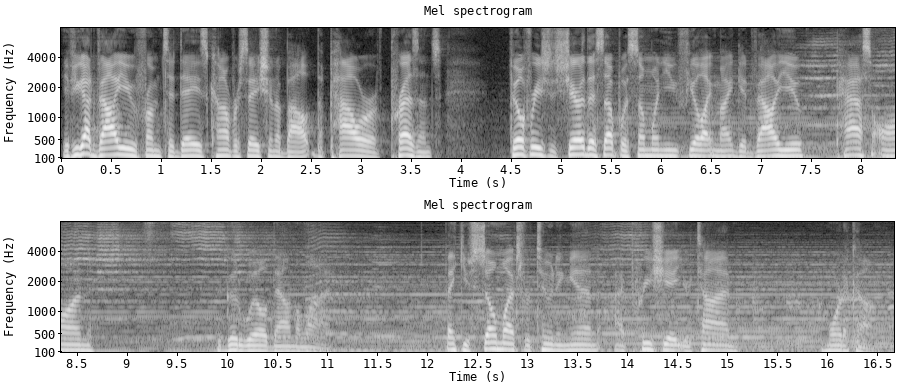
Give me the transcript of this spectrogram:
If you got value from today's conversation about the power of presence, feel free to share this up with someone you feel like might get value. Pass on the goodwill down the line. Thank you so much for tuning in. I appreciate your time. More to come.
